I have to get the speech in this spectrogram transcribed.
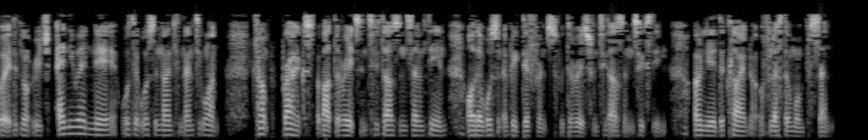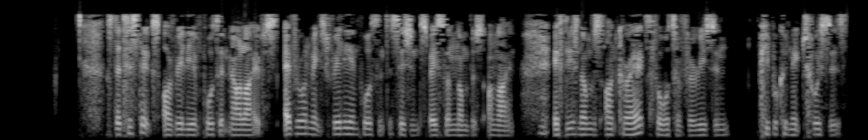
but it did not reach anywhere near what it was in 1991. Trump brags about the rates in 2017, while there wasn't a big difference with the rates from 2016, only a decline of less than 1%. Statistics are really important in our lives. Everyone makes really important decisions based on numbers online. If these numbers aren't correct for whatever reason, people can make choices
